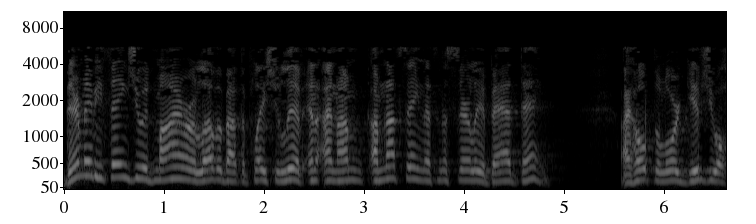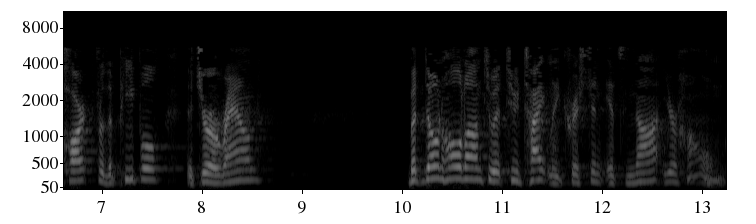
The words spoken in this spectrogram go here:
There may be things you admire or love about the place you live, and, and I'm, I'm not saying that's necessarily a bad thing. I hope the Lord gives you a heart for the people that you're around. But don't hold on to it too tightly, Christian. It's not your home.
